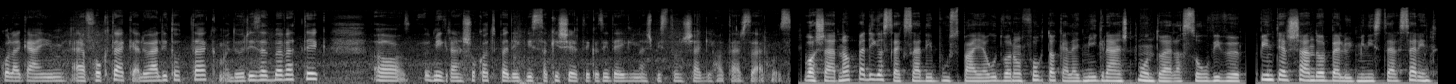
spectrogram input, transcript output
kollégáim elfogták, előállították, majd őrizetbe vették, a migránsokat pedig visszakísérték az ideiglenes biztonsági határzárhoz. Vasárnap pedig a Szexádi buszpálya udvaron fogtak el egy migránst, mondta el a szóvivő. Pintér Sándor belügyminiszter szerint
